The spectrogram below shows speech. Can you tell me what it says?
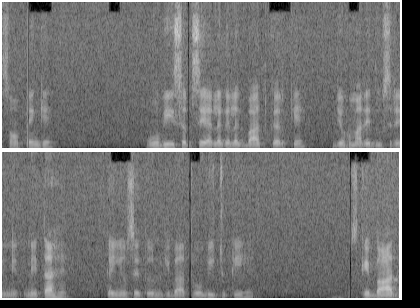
सौंपेंगे। वो भी सबसे अलग अलग बात करके, जो हमारे दूसरे नेता हैं कईयों से तो उनकी बात हो भी चुकी है। उसके बाद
